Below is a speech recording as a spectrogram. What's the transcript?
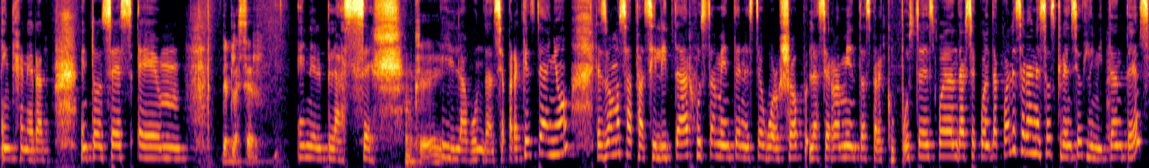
en general. Entonces... Em, de placer en el placer y la abundancia. Para que este año les vamos a facilitar justamente en este workshop las herramientas para que ustedes puedan darse cuenta cuáles eran esas creencias limitantes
